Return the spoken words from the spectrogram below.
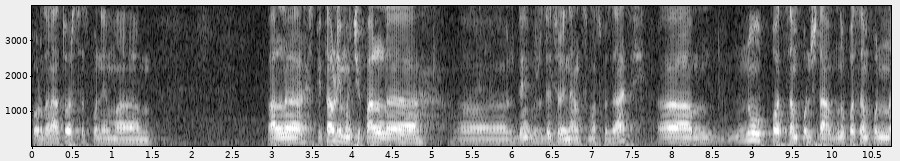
coordonator, să spunem, uh, al uh, Spitalului Municipal uh, județului Neamț, mă scuzați, nu pot să-mi pun, nu pot să-mi pun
